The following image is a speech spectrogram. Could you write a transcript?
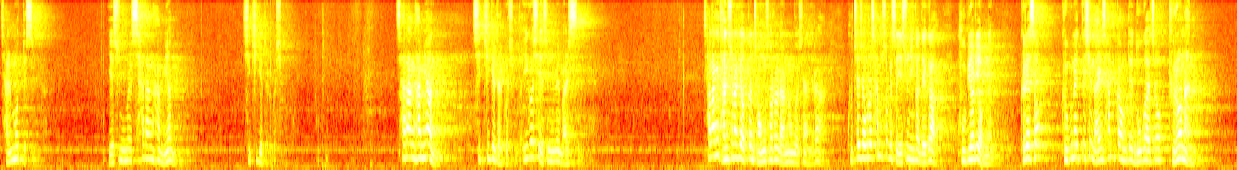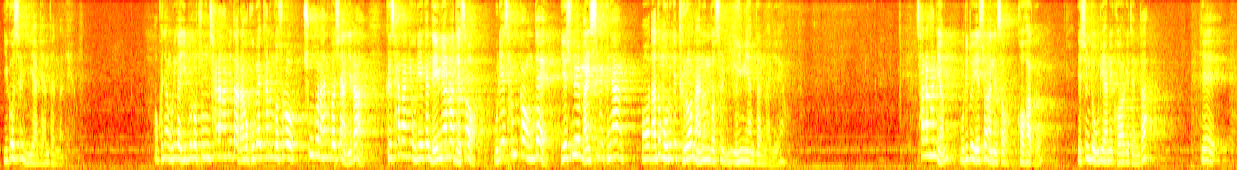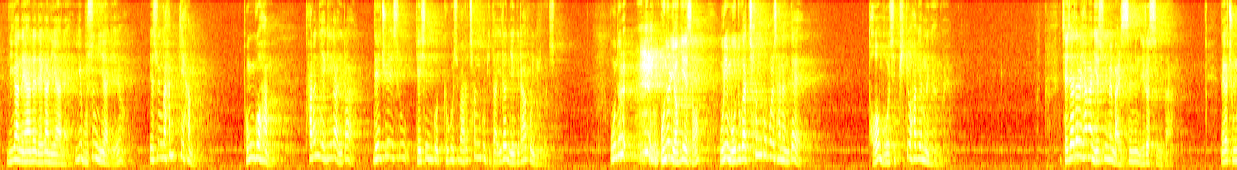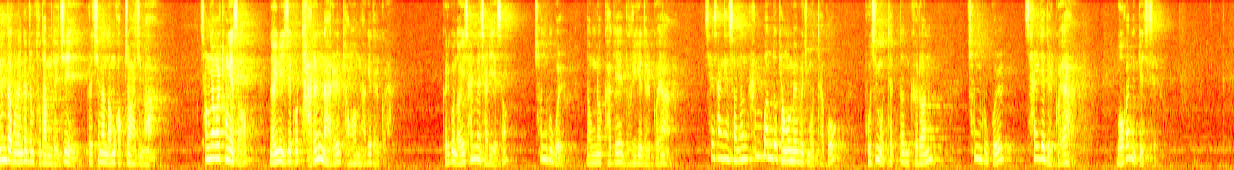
잘못됐습니다. 예수님을 사랑하면 지키게 될 것입니다. 사랑하면 지키게 될 것입니다. 이것이 예수님의 말씀입니다. 사랑이 단순하게 어떤 정서를 나누는 것이 아니라 구체적으로 삶 속에서 예수님과 내가 구별이 없는 그래서 그분의 뜻이 나의 삶 가운데 녹아져 드러나는 이것을 이야기한단 말이에요. 어, 그냥 우리가 입으로 주님 사랑합니다 라고 고백하는 것으로 충분한 것이 아니라 그 사랑이 우리에게 내면화돼서 우리의 삶 가운데 예수님의 말씀이 그냥 어, 나도 모르게 드러나는 것을 의미한단 말이에요. 사랑하면 우리도 예수 안에서 거하고 예수님도 우리 안에 거하게 된다. 이게 네가 내 안에 내가 네 안에 이게 무슨 이야기예요? 예수님과 함께함, 동거함, 다른 얘기가 아니라 내 주 예수 계신 곳 그곳이 바로 천국이다 이런 얘기를 하고 있는 거죠. 오늘 오늘 여기에서 우리 모두가 천국을 사는데 더 무엇이 필요하겠느냐는 거예요. 제자들을 향한 예수님의 말씀은 이렇습니다. 내가 죽는다 그러니까 좀 부담되지. 그렇지만 너무 걱정하지 마. 성령을 통해서 너희는 이제 곧 다른 나를 경험하게 될 거야. 그리고 너희 삶의 자리에서 천국을 넉넉하게 누리게 될 거야. 세상에서는 한 번도 경험해 보지 못하고 보지 못했던 그런 천국을 살게 될 거야. 뭐가 느껴지세요?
